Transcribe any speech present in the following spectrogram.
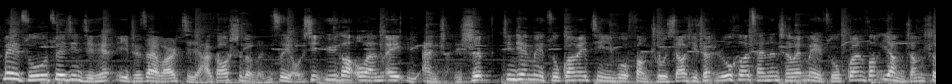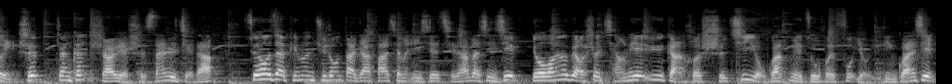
魅族最近几天一直在玩挤牙膏式的文字游戏，预告 OMA 与暗沉师。今天魅族官微进一步放出消息称，如何才能成为魅族官方样张摄影师？占坑十二月十三日解答。随后在评论区中，大家发现了一些其他的信息。有网友表示强烈预感和时期有关，魅族回复有一定关系。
